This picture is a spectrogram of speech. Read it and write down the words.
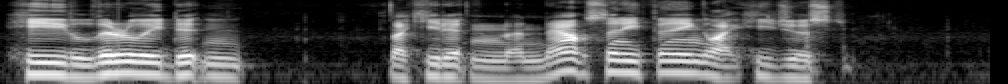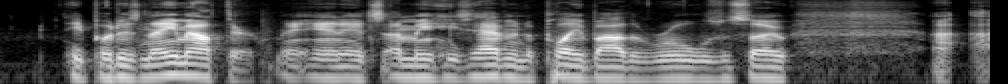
he literally didn't like he didn't announce anything. Like he just he put his name out there, and it's I mean he's having to play by the rules, and so I, I,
